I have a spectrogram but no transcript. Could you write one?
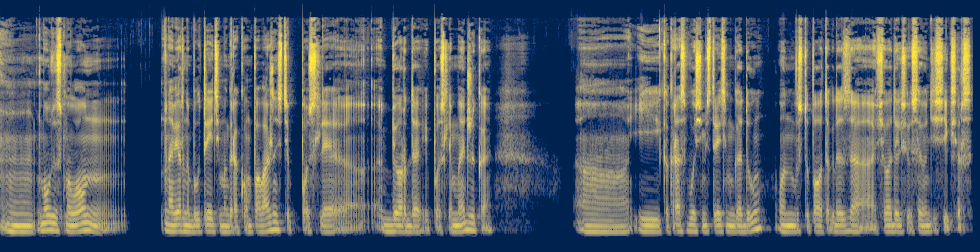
Моузес Мэлоун, наверное, был третьим игроком по важности после э, Берда и после Мэджика. А, и как раз в 83 году он выступал тогда за Филадельфию 76ers.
